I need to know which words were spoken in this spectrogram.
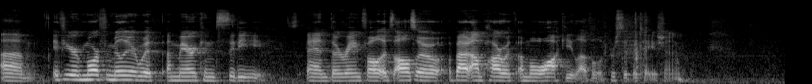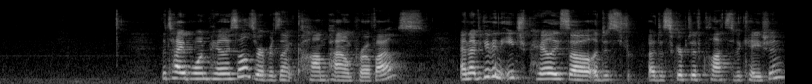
Um, if you're more familiar with American cities and their rainfall, it's also about on par with a Milwaukee level of precipitation. The type 1 paleosols represent compound profiles. And I've given each paleosol a, a descriptive classification,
